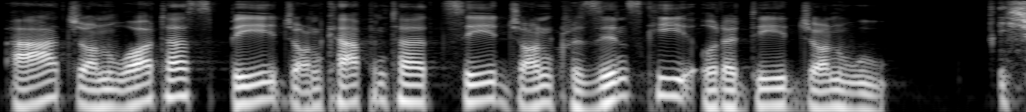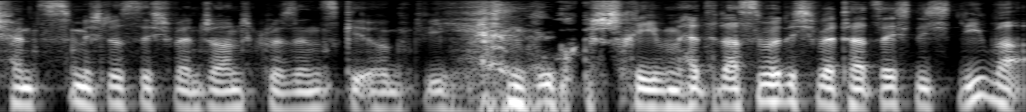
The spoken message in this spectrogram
A. John Waters, B. John Carpenter, C. John Krasinski oder D. John Woo? Ich fände es ziemlich lustig, wenn John Krasinski irgendwie ein Buch geschrieben hätte. Das würde ich mir tatsächlich lieber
